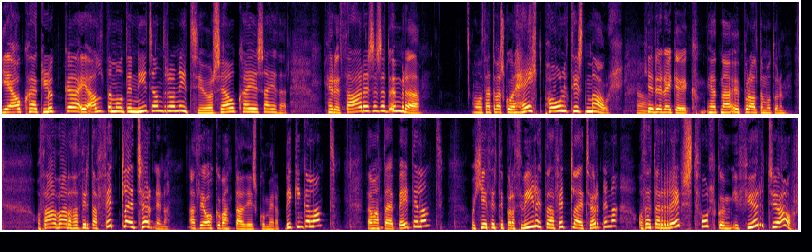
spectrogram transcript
Ég ákvæði glugga í aldamóti 1990 og sjá hvað ég sæði þar. Heyri, þar er sem sagt umræða og þetta var sko heitt pólitist mál Já. hér í Reykjavík, hérna upp úr aldamótunum og það var að það þurfti að fylla í tjörnina af því að okkur vantaði sko meira byggingaland, það vantaði beitiland og hér þurfti bara þvílitt að fylla í tjörnina og þetta reyfst fólkum í 40 ár,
